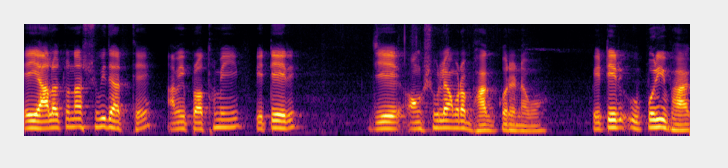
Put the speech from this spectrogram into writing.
এই আলোচনার সুবিধার্থে আমি প্রথমেই পেটের যে অংশগুলো আমরা ভাগ করে নেব। পেটের উপরিভাগ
